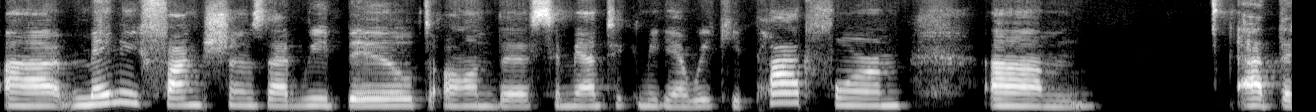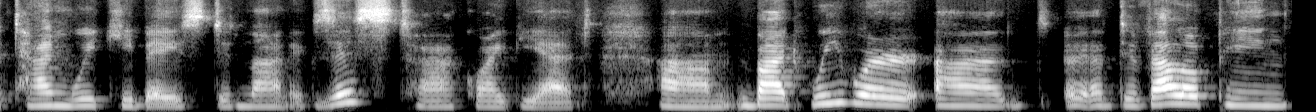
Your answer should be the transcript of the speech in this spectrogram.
uh, many functions that we built on the Semantic Media Wiki platform um, at the time wikibase did not exist uh, quite yet. Um, but we were uh, uh, developing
